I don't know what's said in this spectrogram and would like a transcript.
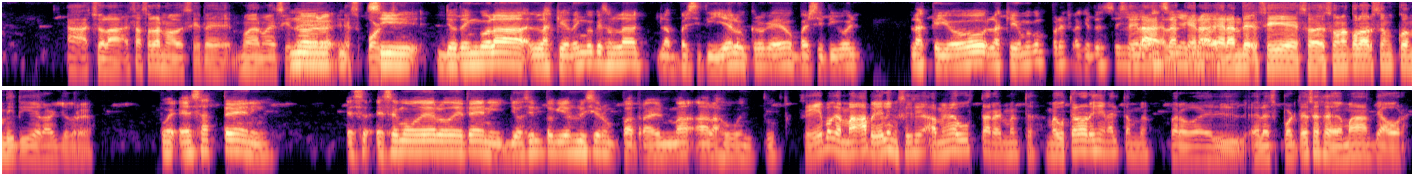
Ah, chola, esas son las 97, 997 No, no, Sports. sí, yo tengo la- las que yo tengo que son las, las Varsity Yellow, creo que es, o Varsity Gold. Las que yo, las que yo me compré, las que te enseñé. Sí, la- las que era- eran de, sí, eso, eso es una colaboración con DTLR, yo creo. Pues esas tenis, ese, ese modelo de tenis, yo siento que ellos lo hicieron para atraer más a la juventud. Sí, porque es más appealing, sí, sí. A mí me gusta realmente. Me gusta el original también, pero el, el Sport ese se ve más de ahora.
